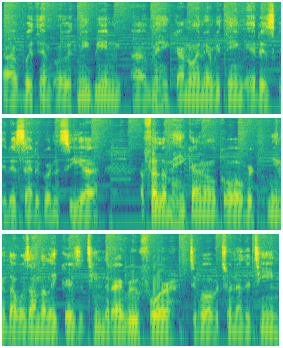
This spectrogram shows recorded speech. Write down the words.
uh, with him with me being uh, Mexicano and everything, it is it is sad to go and see a, fellow Mexicano go over. You know that was on the Lakers, a team that I root for, to go over to another team.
